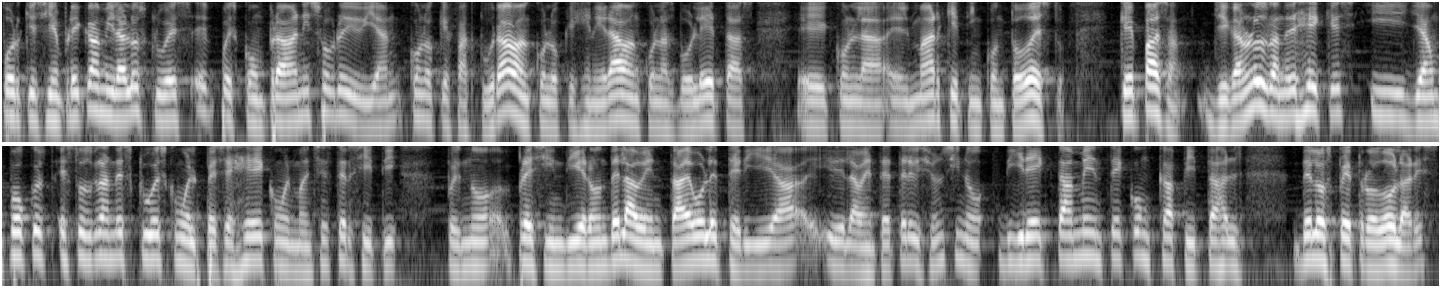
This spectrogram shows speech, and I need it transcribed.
porque siempre Camila los clubes eh, pues compraban y sobrevivían con lo que facturaban, con lo que generaban, con las boletas, eh, con la, el marketing, con todo esto. ¿Qué pasa? Llegaron los grandes jeques y ya un poco estos grandes clubes como el PSG, como el Manchester City, pues no prescindieron de la venta de boletería y de la venta de televisión, sino directamente con capital de los petrodólares.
